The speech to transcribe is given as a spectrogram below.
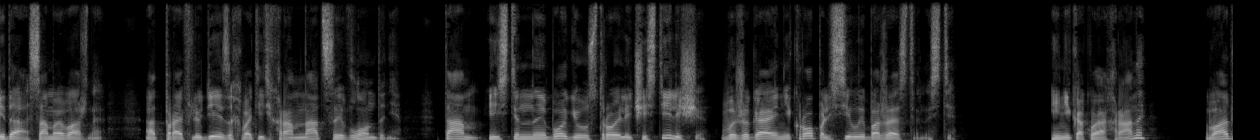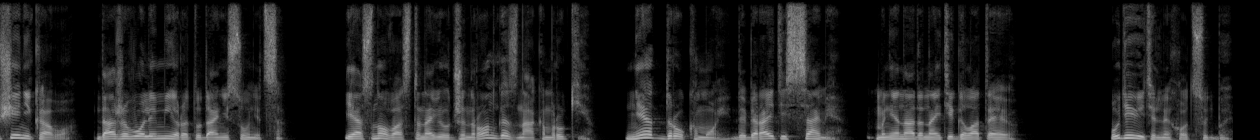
И да, самое важное – отправь людей захватить храм нации в Лондоне. Там истинные боги устроили чистилище, выжигая некрополь силой божественности. И никакой охраны? Вообще никого. Даже воля мира туда не сунется. Я снова остановил Джинронга знаком руки. «Нет, друг мой, добирайтесь сами. Мне надо найти Галатею». Удивительный ход судьбы.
